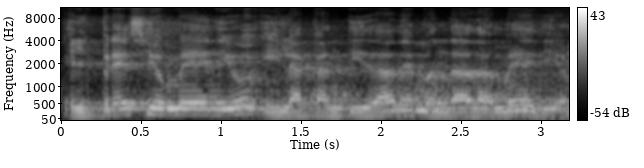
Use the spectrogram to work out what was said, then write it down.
el precio medio y la cantidad demandada media.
